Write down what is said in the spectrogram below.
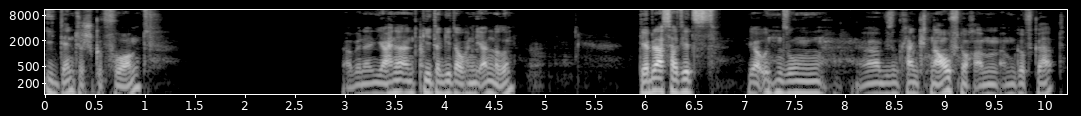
identisch geformt. Ja, wenn er in die eine Hand geht, dann geht er auch in die andere. Der Blast hat jetzt ja unten so einen, ja, wie so einen kleinen Knauf noch am, am Griff gehabt.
